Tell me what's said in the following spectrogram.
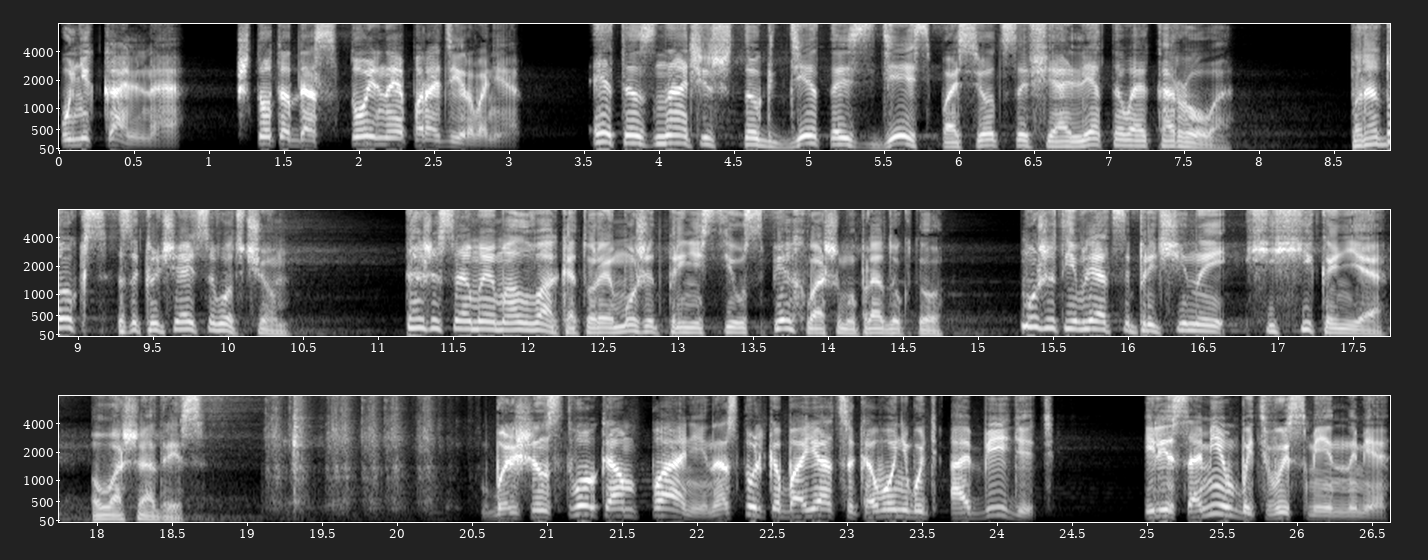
уникальное, что-то достойное пародирования. Это значит, что где-то здесь пасется фиолетовая корова. Парадокс заключается вот в чем. Та же самая молва, которая может принести успех вашему продукту, может являться причиной хихиканья в ваш адрес. Большинство компаний настолько боятся кого-нибудь обидеть или самим быть высмеянными,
